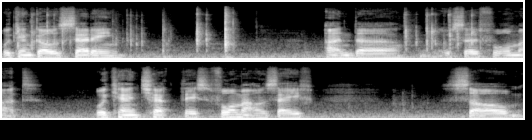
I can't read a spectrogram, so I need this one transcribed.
We can go setting and uh, we say format we can check this format on save so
